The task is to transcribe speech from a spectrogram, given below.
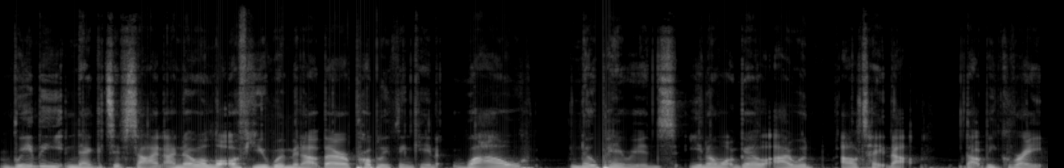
really negative sign. I know a lot of you women out there are probably thinking, wow, no periods. You know what, girl? I would, I'll take that. That'd be great.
